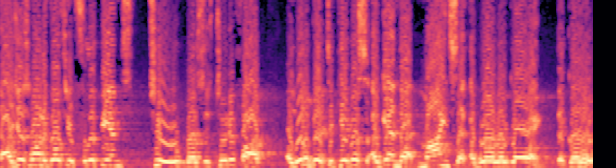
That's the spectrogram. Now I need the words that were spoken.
Now I just want to go through Philippians 2, verses 2 to 5, a little bit to give us again that mindset of where we're going, the goal.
